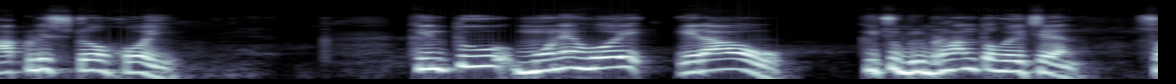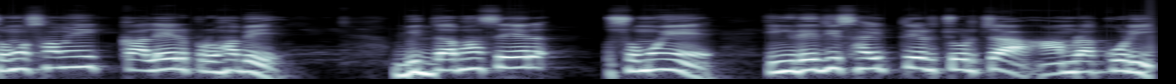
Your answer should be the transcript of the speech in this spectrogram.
আকৃষ্ট হয় কিন্তু মনে হয় এরাও কিছু বিভ্রান্ত হয়েছেন সমসাময়িক কালের প্রভাবে। বিদ্যাভাসের সময়ে ইংরেজি সাহিত্যের চর্চা আমরা করি।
